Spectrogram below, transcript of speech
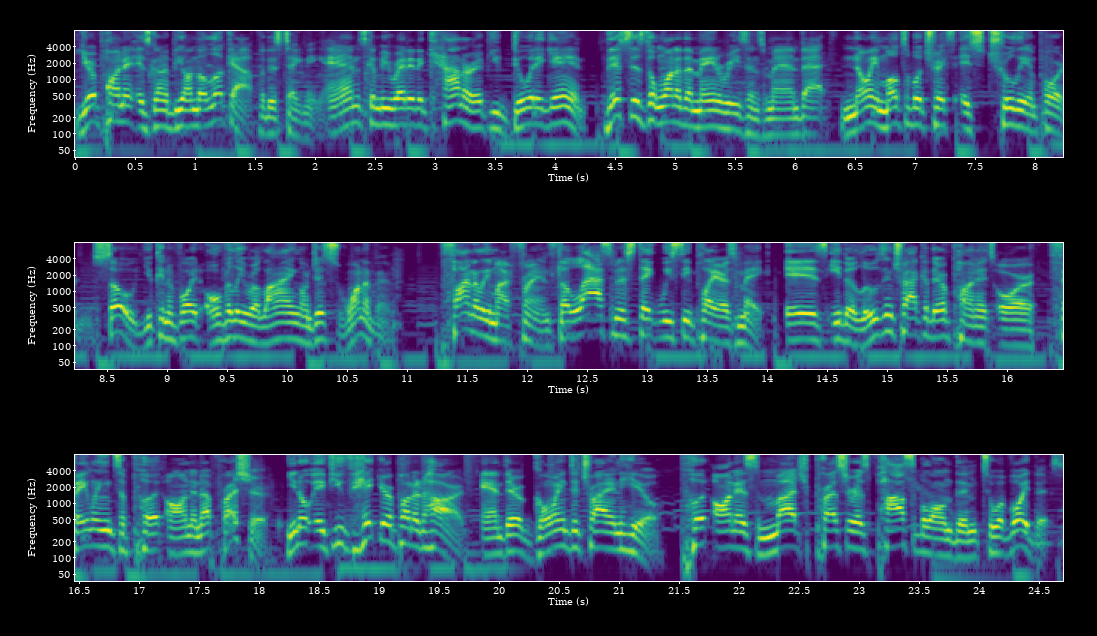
your opponent is going to be on the lookout for this technique and it's going to be ready to counter if you do it again. This is the one of the main reasons, man, that knowing multiple tricks is truly important, so you can avoid overly relying on just one of them. Finally, my friends, the last mistake we see players make is either losing track of their opponents or failing to put on enough pressure. You know, if you've hit your opponent hard and they're going to try and heal, put on as much pressure as possible on them to avoid this.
